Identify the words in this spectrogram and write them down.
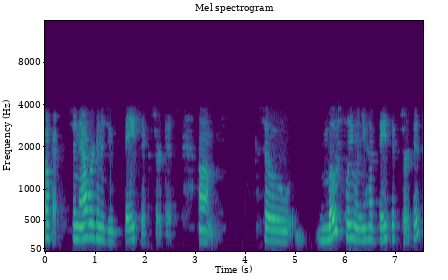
Okay, so now we're going to do basic circuits. Um, so mostly when you have basic circuits,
